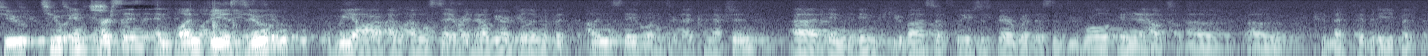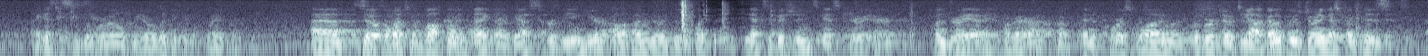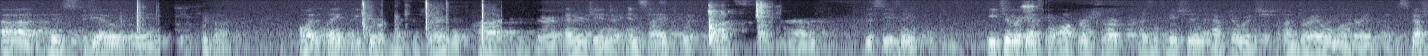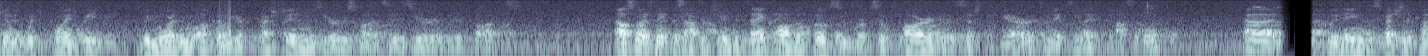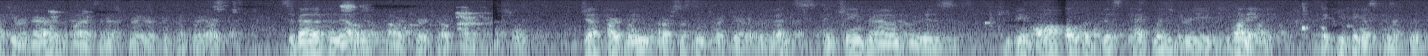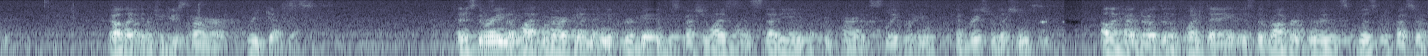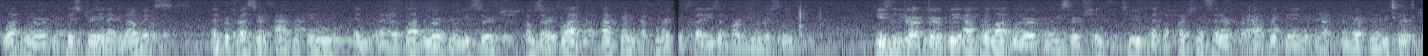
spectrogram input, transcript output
two, two in person and one via Zoom. We are, I will, I will say right now, we are dealing with an unstable internet connection uh, in, in Cuba, so please just bear with us as we roll in and out of, of connectivity, but I guess this is the world we are living in, right? Um, so I want to welcome and thank our guests for being here, Alejandro de la Fuente, the exhibition's guest curator, Andrea Herrera, and of course Juan Roberto Diago, who's joining us from his, uh, his studio in, in Cuba. I want to thank each of our guests for sharing their time, their energy, and their insight with us um, this evening. Each of our guests will offer a short presentation, after which Andrea will moderate a discussion, at which point we we more than welcome your questions, your responses, your, your thoughts. I also want to take this opportunity to thank all the folks who worked so hard and with such care to make tonight possible, uh, including especially Katya Rivera, the Arts Center's Curator of Contemporary Art, Savannah Fennell, our Curatorial Planner Professional, Jeff Hartman, our Assistant Director of Events, and Shane Brown, who is keeping all of this tech wizardry running and keeping us connected. Now, I'd like to introduce our three guests. An historian of Latin American and the Caribbean who specializes in study of comparative slavery and race relations. Alejandro de la Fuente is the Robert Woods Bliss Professor of Latin American History and Economics and Professor of African and uh, Latin American Research, I'm sorry, Latin, African African American Studies at Harvard University. He is the director of the Afro-Latin American Research Institute at the Hutchins Center for African and African American Research.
